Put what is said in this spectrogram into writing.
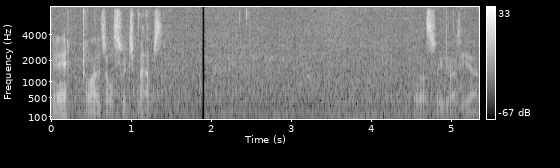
Yeah, I might as well switch maps. What else we got here?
